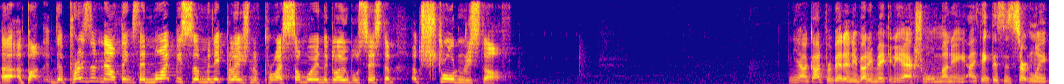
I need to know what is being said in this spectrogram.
uh, but the president now thinks there might be some manipulation of price somewhere in the global system. Extraordinary stuff. Yeah, God forbid anybody make any actual money. I think this is certainly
